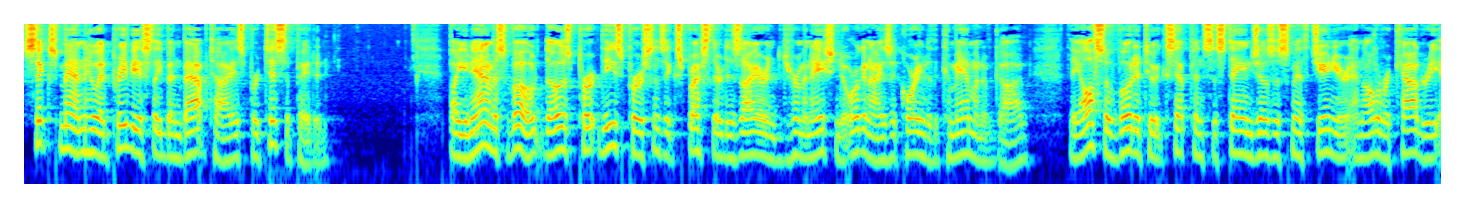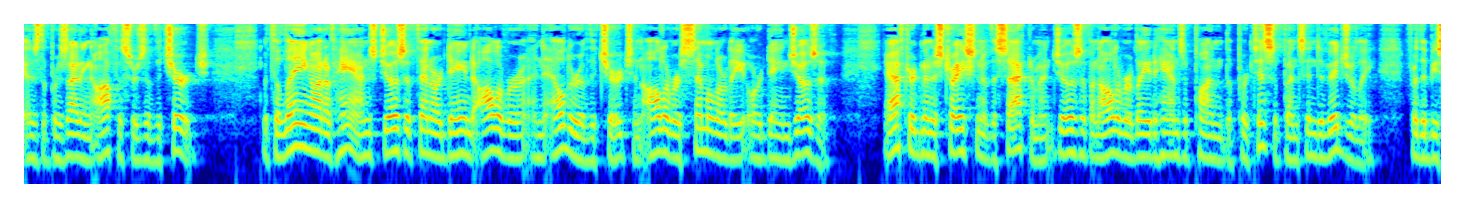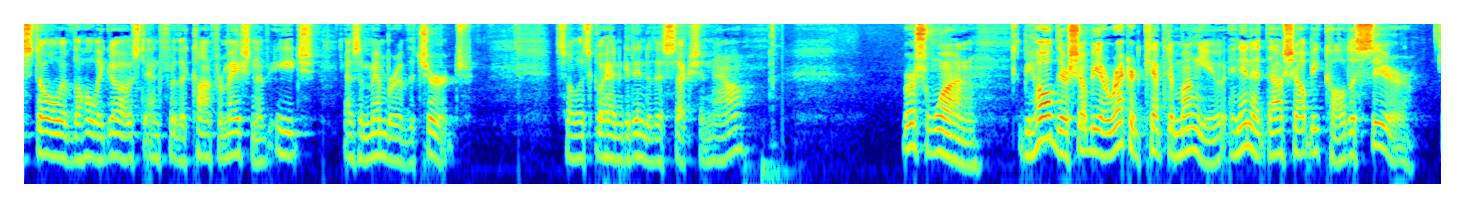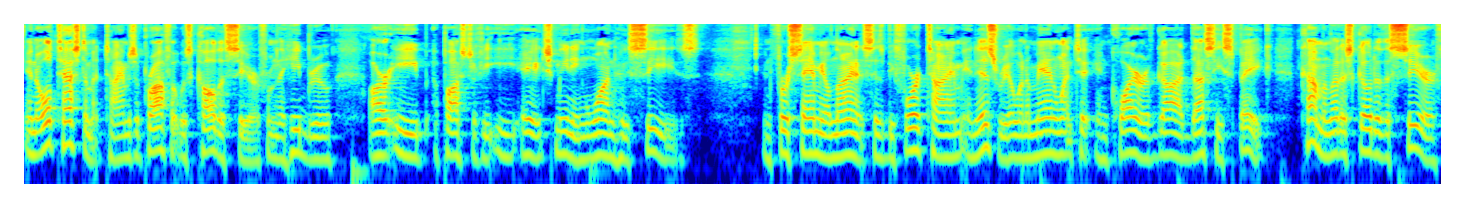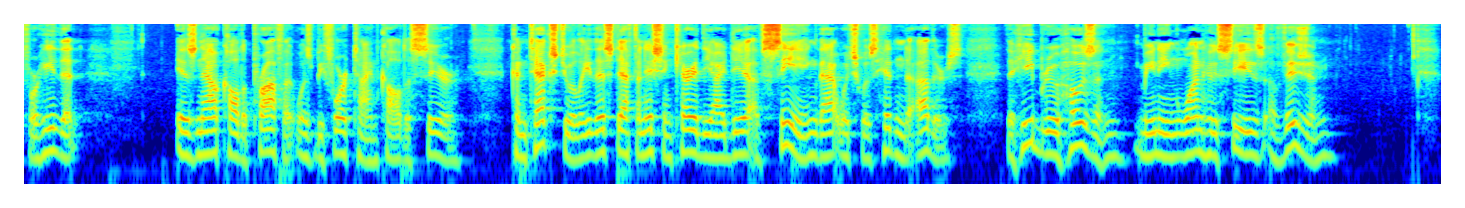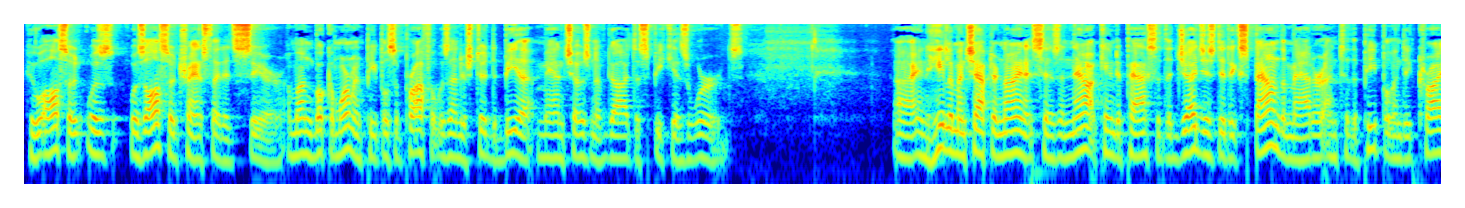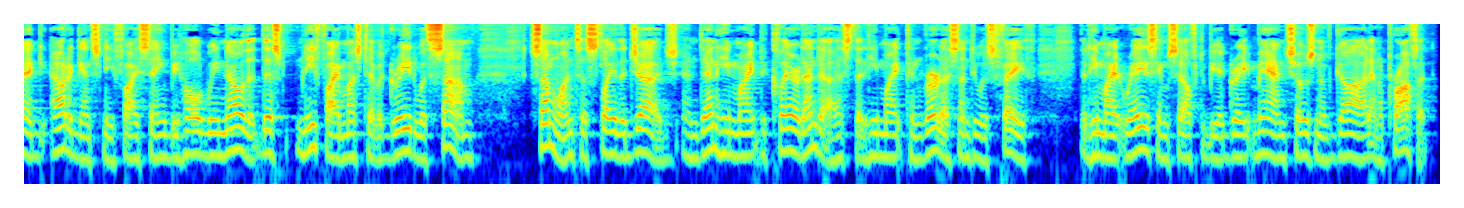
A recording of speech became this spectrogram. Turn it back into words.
Six men who had previously been baptized participated. By unanimous vote, those per- these persons expressed their desire and determination to organize according to the commandment of God. They also voted to accept and sustain Joseph Smith Jr. and Oliver Cowdery as the presiding officers of the church. With the laying on of hands, Joseph then ordained Oliver an elder of the church, and Oliver similarly ordained Joseph. After administration of the sacrament, Joseph and Oliver laid hands upon the participants individually for the bestowal of the Holy Ghost and for the confirmation of each as a member of the church. So let's go ahead and get into this section now. Verse 1 Behold, there shall be a record kept among you, and in it thou shalt be called a seer. In Old Testament times, a prophet was called a seer from the Hebrew R E apostrophe E H, meaning one who sees. In 1 Samuel 9, it says, Before time in Israel, when a man went to inquire of God, thus he spake, Come and let us go to the seer, for he that is now called a prophet was before time called a seer. Contextually, this definition carried the idea of seeing that which was hidden to others. The Hebrew hosen, meaning one who sees a vision, who also was, was also translated seer. Among Book of Mormon peoples, a prophet was understood to be a man chosen of God to speak his words. Uh, in Helaman chapter 9, it says, And now it came to pass that the judges did expound the matter unto the people, and did cry out against Nephi, saying, Behold, we know that this Nephi must have agreed with some, someone to slay the judge, and then he might declare it unto us, that he might convert us unto his faith, that he might raise himself to be a great man, chosen of God, and a prophet.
